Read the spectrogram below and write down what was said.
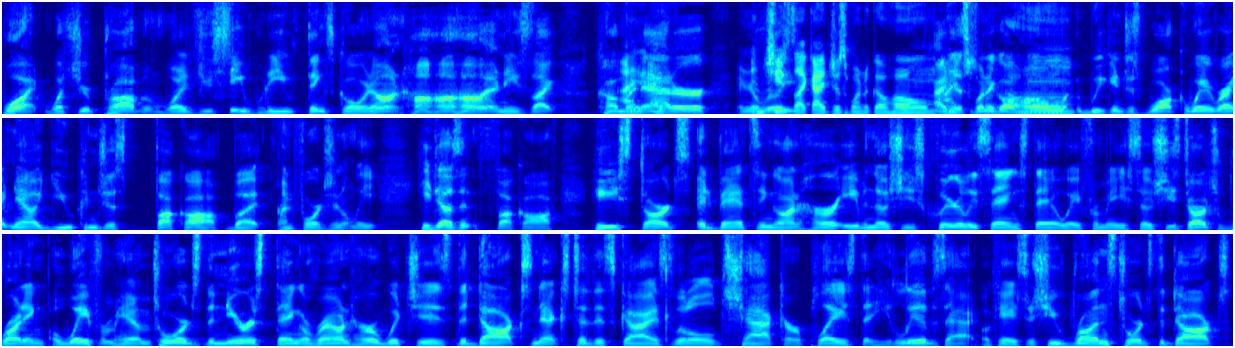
What? What's your problem? What did you see? What do you think's going on? Ha ha ha. And he's like coming I- at her and, and really, she's like, I just want to go home. I just want to go home. We can just walk away right now. You can just fuck off. But unfortunately, he doesn't fuck off. He starts advancing on her, even though she's clearly saying, Stay away from me. So she starts running away from him towards the nearest thing around her, which is the docks next to this guy's little shack or place that he lives at. Okay, so she runs towards the docks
